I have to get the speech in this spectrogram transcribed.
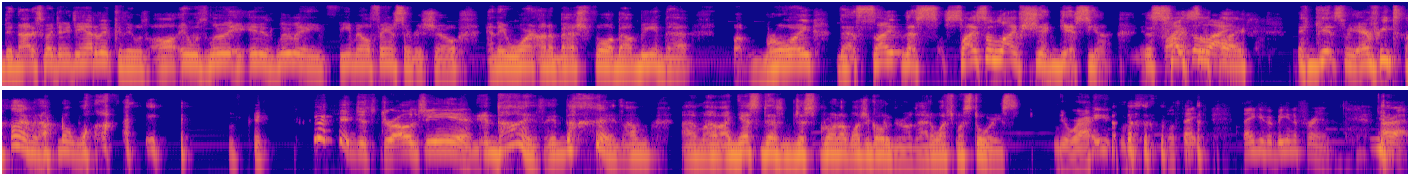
did not expect anything out of it because it was all it was literally it is literally a female fan service show, and they weren't unabashedful about being that. But boy, that slice that slice of life shit gets you. The Slice of life. It gets me every time, and I don't know why. it just draws you in. It does. It does. I'm. I'm. I guess that's just growing up watching Golden Girls. I had to watch my stories. You're right. Well, thank thank you for being a friend. All right,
